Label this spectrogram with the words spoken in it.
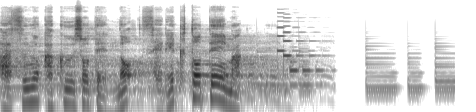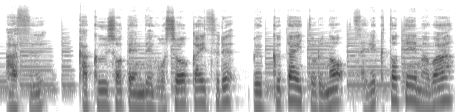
明日の架空書店のセレクトテーマ。明日架空書店でご紹介するブックタイトルのセレクトテーマは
